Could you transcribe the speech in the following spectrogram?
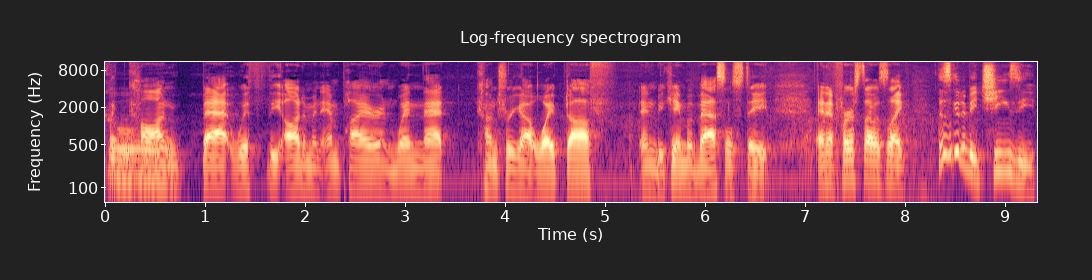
the combat with the Ottoman Empire and when that country got wiped off and became a vassal state. And at first I was like, this is going to be cheesy.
